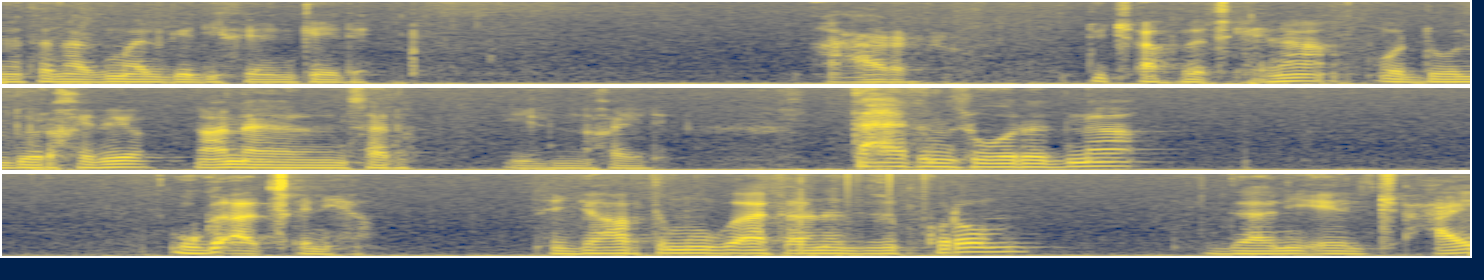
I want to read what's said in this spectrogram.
ነተን ኣግማል ገዲፈ የን ከይደ ዓር ድጫፍ በፂሕና ወዲ ወልዶ ረኺበዮ ንዓና ምሳና ኢሉ ንኸይደ ታሕቲ ምስ ወረድና ውግኣት ፀኒሖም ሕጂ ካብቶም ውግኣት ኣነ ዝዝክሮም ዳንኤል ጨዓይ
